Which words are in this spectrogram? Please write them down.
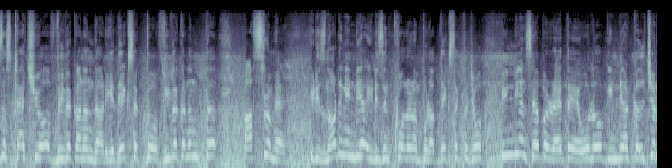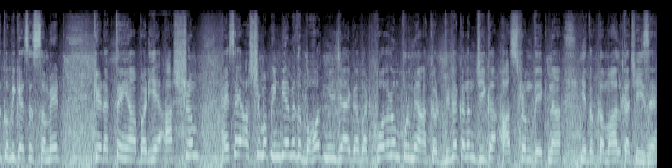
Is the statue of Vivekananda are ये देख सकते हो विवेकानंद आश्रम है। It is not in India it is in Kuala Lumpur आप देख सकते हो, जो इंडियंस यहाँ पर रहते हैं, वो लोग इंडियन कल्चर को भी कैसे समेट के रखते हैं यहाँ पर। ये आश्रम, ऐसे आश्रम आप इंडिया में तो बहुत मिल जाएगा बट कोलालमपुर में आकर विवेकानंद जी का आश्रम देखना, ये तो कमाल का चीज़ है।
